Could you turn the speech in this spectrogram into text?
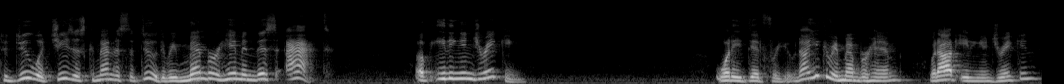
To do what Jesus commanded us to do, to remember Him in this act of eating and drinking. What He did for you. Now, you can remember Him without eating and drinking.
